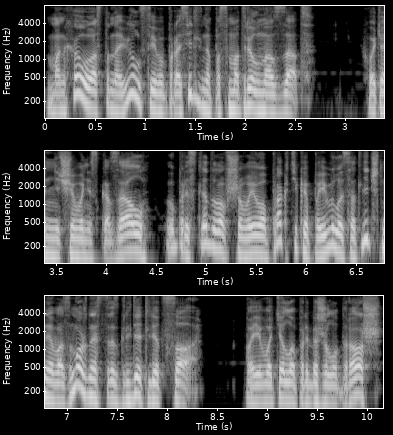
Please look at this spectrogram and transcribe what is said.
Манхау остановился и вопросительно посмотрел назад. Хоть он ничего не сказал, у преследовавшего его практика появилась отличная возможность разглядеть лицо. По его телу пробежала дрожь.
